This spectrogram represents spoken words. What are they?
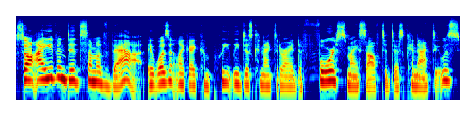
So I even did some of that. It wasn't like I completely disconnected or I had to force myself to disconnect. It was,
